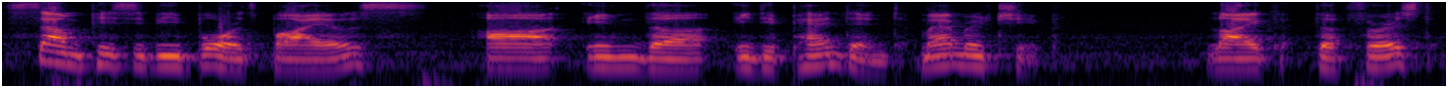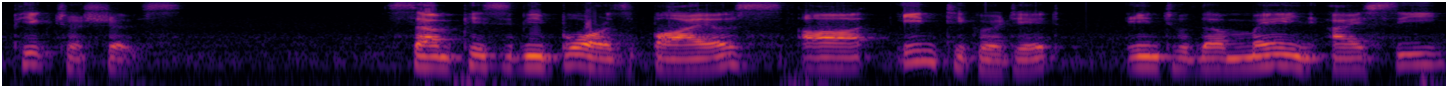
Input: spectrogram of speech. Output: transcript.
Some PCB boards BIOS are in the independent memory chip, like the first picture shows. Some PCB boards BIOS are integrated into the main IC,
